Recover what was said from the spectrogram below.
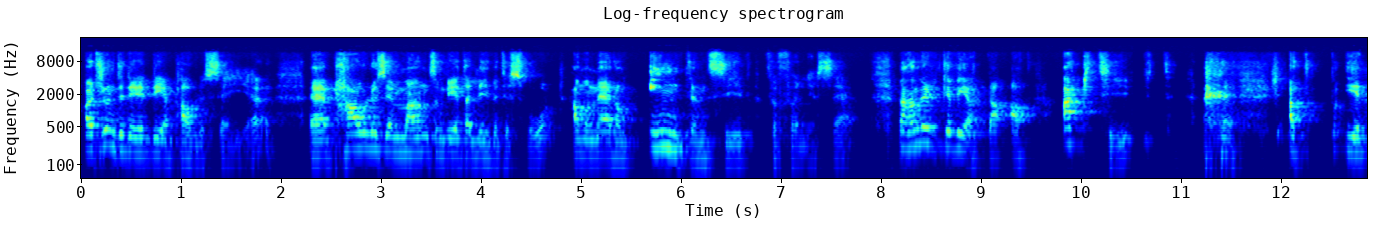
Och jag tror inte det är det Paulus säger. Eh, Paulus är en man som vet att livet är svårt. Han var med om intensiv förföljelse. Men han verkar veta att aktivt, att i en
